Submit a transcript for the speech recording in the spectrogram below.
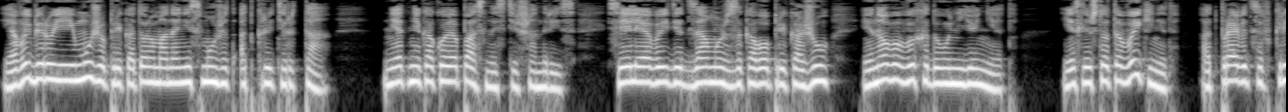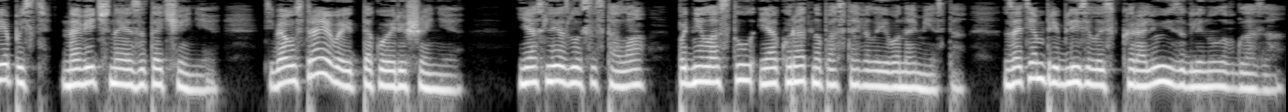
Я выберу ей мужа, при котором она не сможет открыть рта. Нет никакой опасности, Шанрис. Селия выйдет замуж за кого прикажу, иного выхода у нее нет. Если что-то выкинет, отправится в крепость на вечное заточение. Тебя устраивает такое решение? Я слезла со стола, подняла стул и аккуратно поставила его на место. Затем приблизилась к королю и заглянула в глаза.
